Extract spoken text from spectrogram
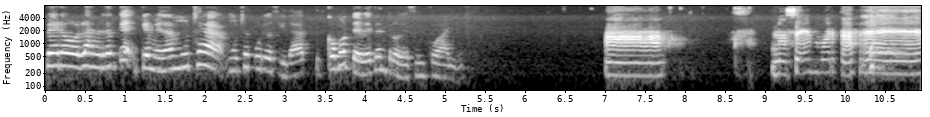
Pero la verdad que, que me da mucha, mucha curiosidad, ¿cómo te ves dentro de cinco años? Ah, no sé, muerta. Eh,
